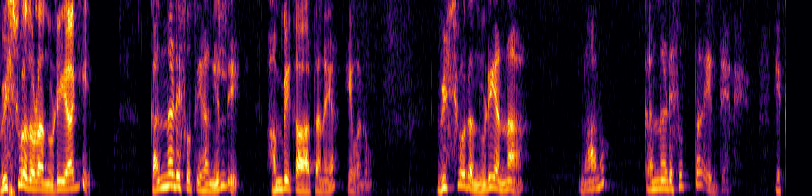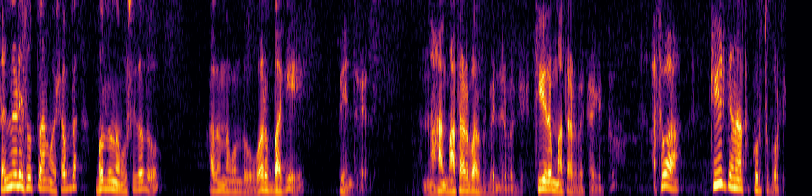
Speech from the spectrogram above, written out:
ವಿಶ್ವದೊಳ ನುಡಿಯಾಗಿ ಕನ್ನಡಿಸುತಿಹ ನಿಲ್ಲಿ ಅಂಬಿಕಾತನಯ ಇವನು. ವಿಶ್ವದ ನುಡಿಯನ್ನು ನಾನು ಕನ್ನಡಿಸುತ್ತಾ ಇದ್ದೇನೆ. ಈ ಕನ್ನಡಿಸುತ್ತಾ ಅನ್ನುವ ಶಬ್ದ ಮೊದಲು ನಮಗೆ ಸಿಗೋದು ಅದನ್ನು ಒಂದು ವರ್ಬಾಗಿ ಬೇಂದ್ರೆಯಲ್ಲಿ. ನಾನು ಮಾತಾಡಬಾರ್ದು ಬೇಂದ್ರೆ ಬಗ್ಗೆ. ಕೀರಂ ಮಾತಾಡಬೇಕಾಗಿತ್ತು. ಅಥವಾ ಕೀರ್ತಿನಾಥ್ ಕುರ್ತುಕೋಟಿ.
